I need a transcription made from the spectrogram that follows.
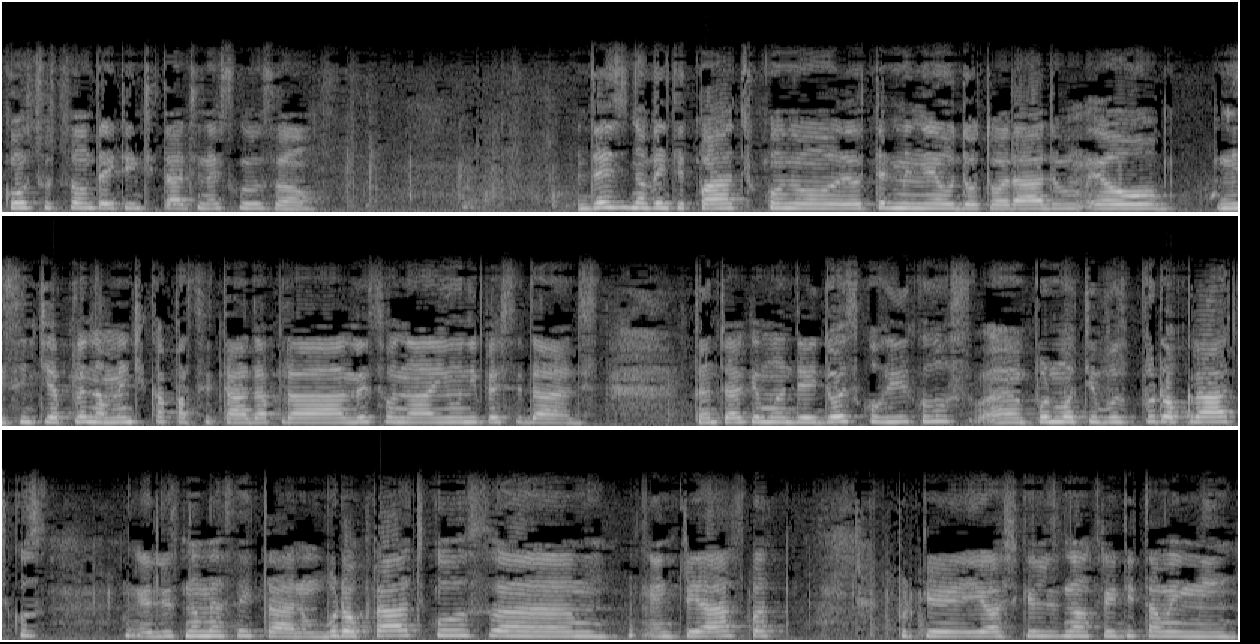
Construção da Identidade na Exclusão. Desde 94, quando eu terminei o doutorado, eu me sentia plenamente capacitada para lecionar em universidades. Tanto é que mandei dois currículos uh, por motivos burocráticos, eles não me aceitaram. Burocráticos, uh, entre aspas, porque eu acho que eles não acreditavam em mim.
